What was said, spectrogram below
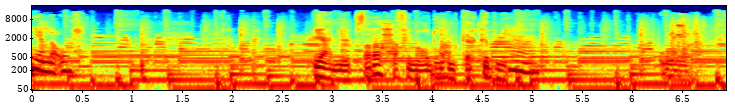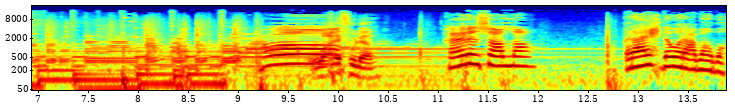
يلا قول. يعني بصراحة في موضوع مكركبني. و... واقف ولا خير إن شاء الله. رايح دور على بابا.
